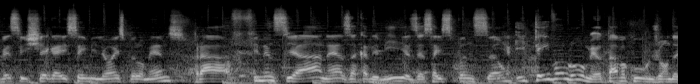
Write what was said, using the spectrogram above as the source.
ver se chega aí 100 milhões pelo menos para financiar né, as academias, essa expansão. E tem volume. Eu estava com o João da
